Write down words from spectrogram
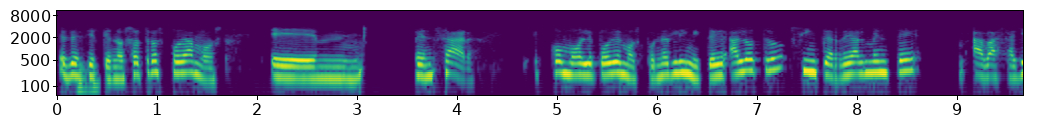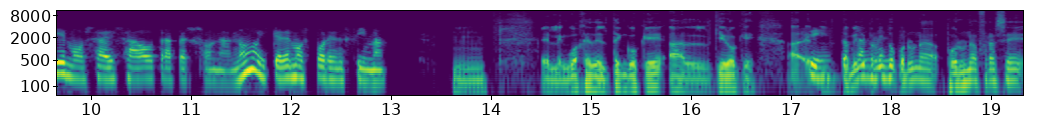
Es decir, que nosotros podamos eh, pensar cómo le podemos poner límite al otro sin que realmente avasallemos a esa otra persona, ¿no? Y quedemos por encima. Mm. El lenguaje del tengo que al quiero que. Ah, también le pregunto por una, por una frase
